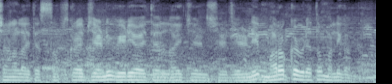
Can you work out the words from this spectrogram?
ఛానల్ అయితే సబ్స్క్రైబ్ చేయండి వీడియో అయితే లైక్ చేయండి షేర్ చేయండి. మరొక వీడియోతో మళ్ళీ కలుద్దాం.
